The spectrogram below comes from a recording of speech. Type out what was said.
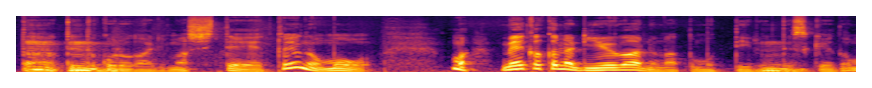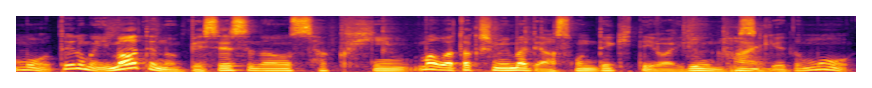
たというところがありまして、というのも、まあ、明確な理由があるなと思っているんですけれども、というのも今までのベセスダの作品、まあ、私も今まで遊んできてはいるんですけれども、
